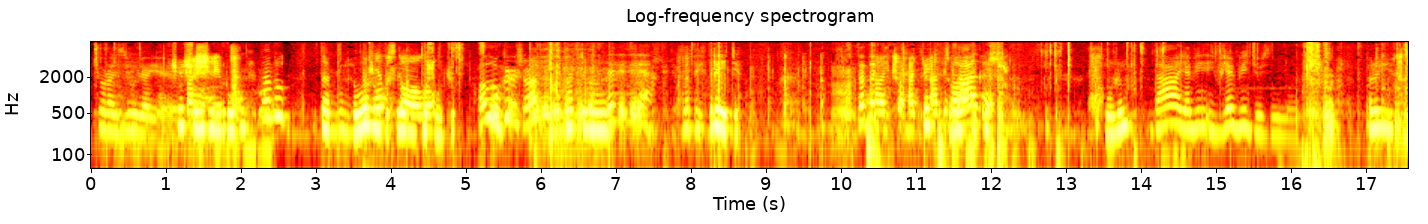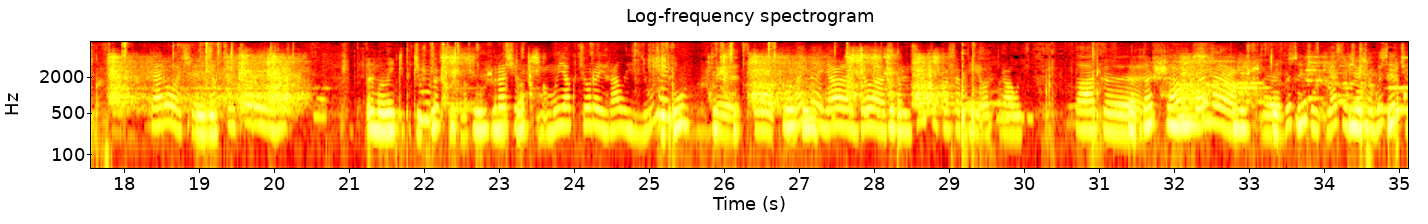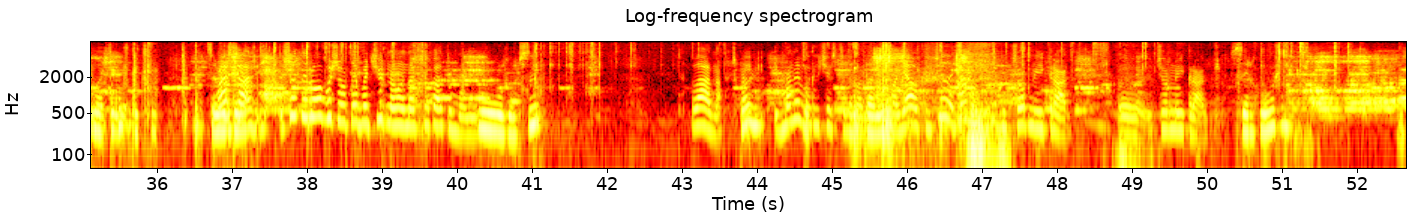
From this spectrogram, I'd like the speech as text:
вчора з Юлею. е, Ще ще візьмемо другу. Та ну... Так, ложимо останній кусочок. А ну киш, а Тепер ти За тих. третє. За А, таких. чо, а, Третє а ти це багато? Да, я, я відео знімаю. Тепер. Короче, Ого. я вчора гра... Тепер маленькі такі Чому так світло? М- ми як вчора грали з другу Е, то у мене я взяла скриншот, типу, щоб її відправити. Так, е, Так, далі там нас мене е, виключив, я сир виключила таку штучку. Маша, що ти робиш, що в тебе чутно на всю хату мою? ложимо сир. Ладно, і в мене виключився телефон, а я включила, і там був чорний екран. Е, чорний екран. Сир ложимо.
